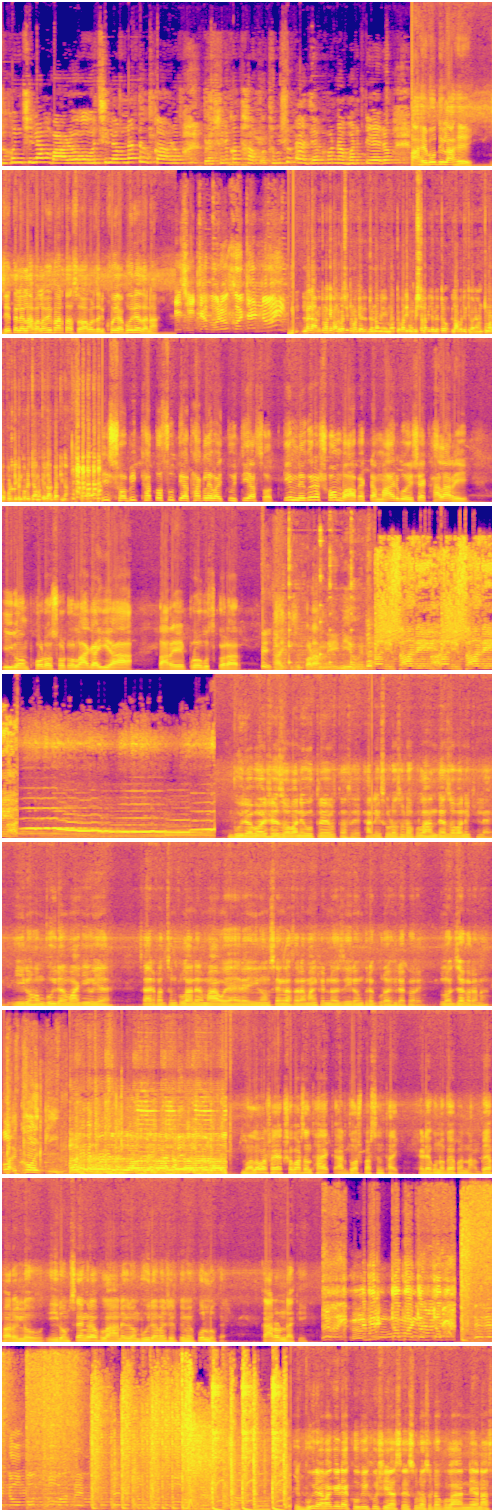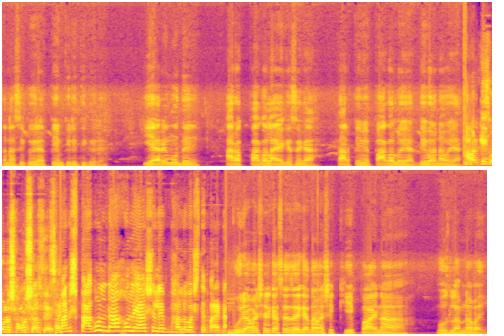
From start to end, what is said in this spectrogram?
যখন ছিলাম বারো ছিলাম না তো কারও। ব্রাশের কথা প্রথম শোনা যখন আমার তেরো। লাহে বৌদি লাহে যে তেলে লাফালাফি পারতাছ আবার জানি খইয়া পইরা জানা লালা আমি তোমাকে ভালোবাসি তোমাকে জন্য আমি মরতে পারি বিশাল জন্য তো লাভ দিতে পারি। তোমার উপর ডিপেন্ড করে যে আমাকে রাখবা কিনা? বিশ্ব বিখ্যাত চুতিয়া থাকলে ভাই তুই তিয়াসত কেমনে করে সম্ভব? একটা মায়ের বয়সে খালারে ইরম ফটো ছোট লাগাইয়া তারে প্রবোজ করার। ভাই কিছু করার নেই নিয়ম এটা বুইরা বয়সে জবানি উতরে উঠতেছে খালি ছোট ছোট পোলাহান দেয়া জবানি খিলায়। এইরকম বুইরা মাগি হইয়া চার পাঁচজন পোলাহানের মা হইয়া হেরে এইরকম চেংরা চেরা মাংসের নয় যে এইরকম করে ঘোরাফেরা করে লজ্জা করে না? ভালোবাসা একশো পার্সেন্ট থাক আর দশ পার্সেন্ট থাক এটা কোনো ব্যাপার না। ব্যাপার হইল এইরকম চেংরা পোলাহান এইরকম বুইরা মানুষের প্রেমে পড়ল কে? কারণটা কি? এই বুইরা মাগিটা খুবই খুশি আছে ছোট ছোট পোলাহান নিয়ে নাচানাচি কইরা প্রেম প্রীতি কইরা। ইয়ারের মধ্যে আর এক পাগল আয় গেছে গা তার প্রেমে পাগল হইয়া দেবানা হইয়া। আর কি কোনো সমস্যা আছে? মানুষ পাগল না হলে আসলে ভালোবাসতে পারে না। বুড়া মাসের কাছে যে গেদা মাসে কি পায় না বুঝলাম না ভাই।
